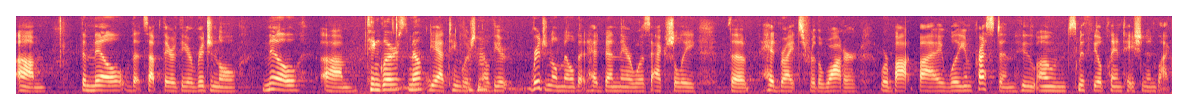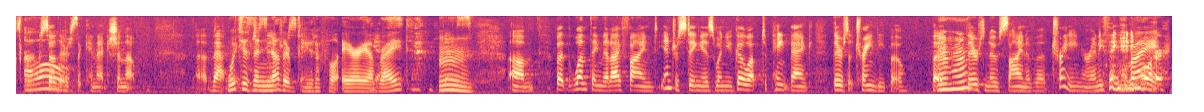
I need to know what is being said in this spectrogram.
Um, the mill that's up there, the original mill, um, Tingler's Mill. yeah, Tingler's Mill. The original mill that had been there was actually the head rights for the water were bought by William Preston, who owned Smithfield Plantation in Blacksburg. So Oh. there's a connection up uh, that way, Which is another interesting. beautiful area, Yes. right? yes. Um, but one thing that I find interesting is when you go up to Paint Bank, there's a train depot, but there's no sign of a train or anything anymore. Right.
